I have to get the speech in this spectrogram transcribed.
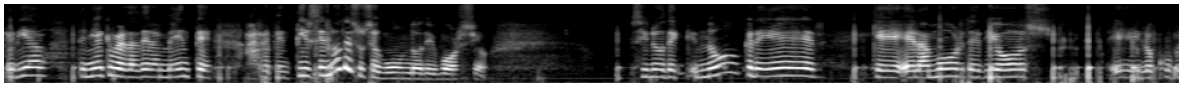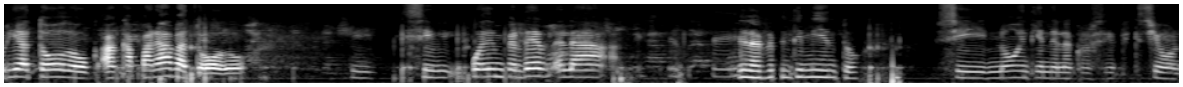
quería, tenía que verdaderamente arrepentirse, no de su segundo divorcio, sino de no creer que el amor de Dios eh, lo cubría todo, acaparaba todo. Y si pueden perder la, el arrepentimiento, si no entienden la crucifixión,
